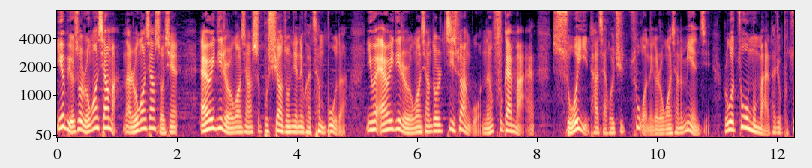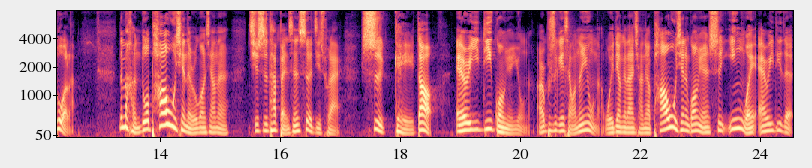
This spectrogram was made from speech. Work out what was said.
因为比如说柔光箱嘛，那柔光箱首先。LED 的柔光箱是不需要中间那块衬布的，因为 LED 的柔光箱都是计算过能覆盖满，所以它才会去做那个柔光箱的面积。如果做不满，它就不做了。那么很多抛物线的柔光箱呢，其实它本身设计出来是给到 LED 光源用的，而不是给闪光灯用的。我一定要跟大家强调，抛物线的光源是因为 LED 的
